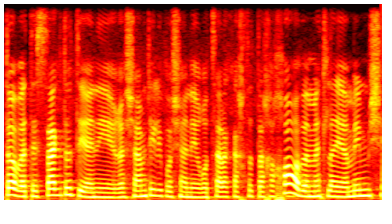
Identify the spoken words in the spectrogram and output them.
טוב, את השגת אותי, אני רשמתי לי פה שאני רוצה לקחת אותך אחורה, באמת לימים ש,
